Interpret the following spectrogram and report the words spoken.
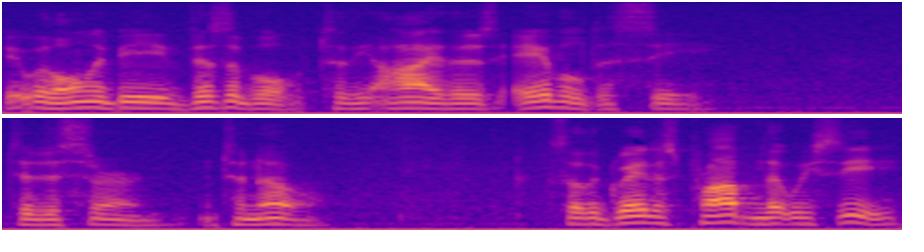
It will only be visible to the eye that is able to see, to discern, and to know. So the greatest problem that we see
